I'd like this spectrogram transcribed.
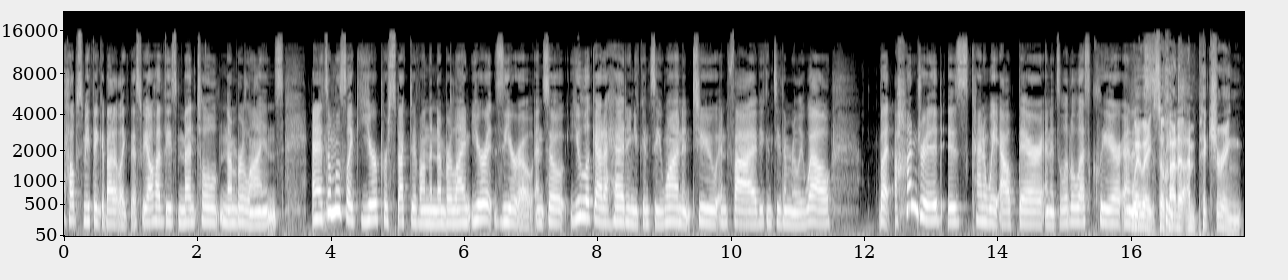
helps me think about it like this. We all have these mental number lines, and it's almost like your perspective on the number line. You're at zero. And so you look out ahead and you can see one and two and five. You can see them really well. But 100 is kind of way out there and it's a little less clear. And Wait, wait. So kind of, I'm picturing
